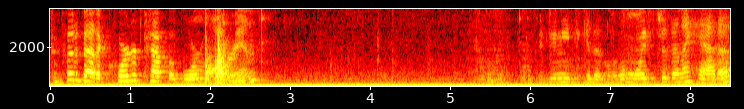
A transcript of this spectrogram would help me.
can put about a quarter cup of warm water in. Because we do need to get it a little moister than I had it.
